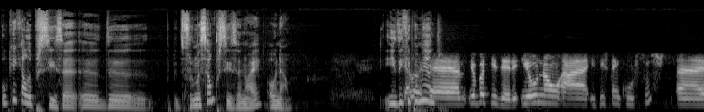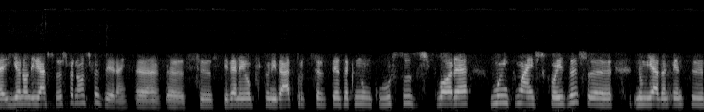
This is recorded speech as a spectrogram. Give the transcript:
o que é que ela precisa eh, de, de formação? Precisa, não é? Ou não? E de equipamento? Ela, eu vou te dizer, eu não há, existem cursos uh, e eu não digo às pessoas para não os fazerem. Uh, uh, se, se, tiverem oportunidade, porque de certeza que num curso se explora muito mais coisas, eh, nomeadamente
